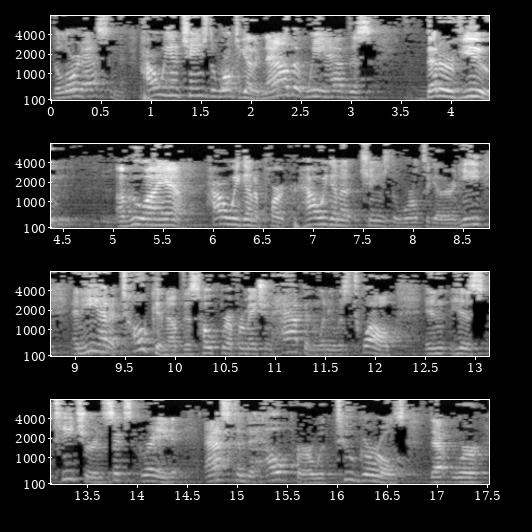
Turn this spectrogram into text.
The Lord asked him, How are we going to change the world together? Now that we have this better view of who I am. How are we going to partner? How are we going to change the world together? And he and he had a token of this Hope Reformation happen when he was 12. And his teacher in sixth grade asked him to help her with two girls that were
